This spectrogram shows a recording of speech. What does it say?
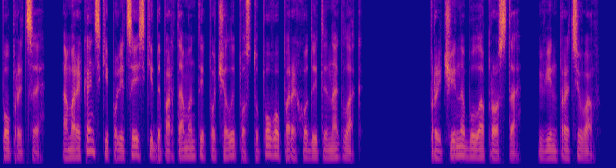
Попри це, американські поліцейські департаменти почали поступово переходити на глак. Причина була проста він працював.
